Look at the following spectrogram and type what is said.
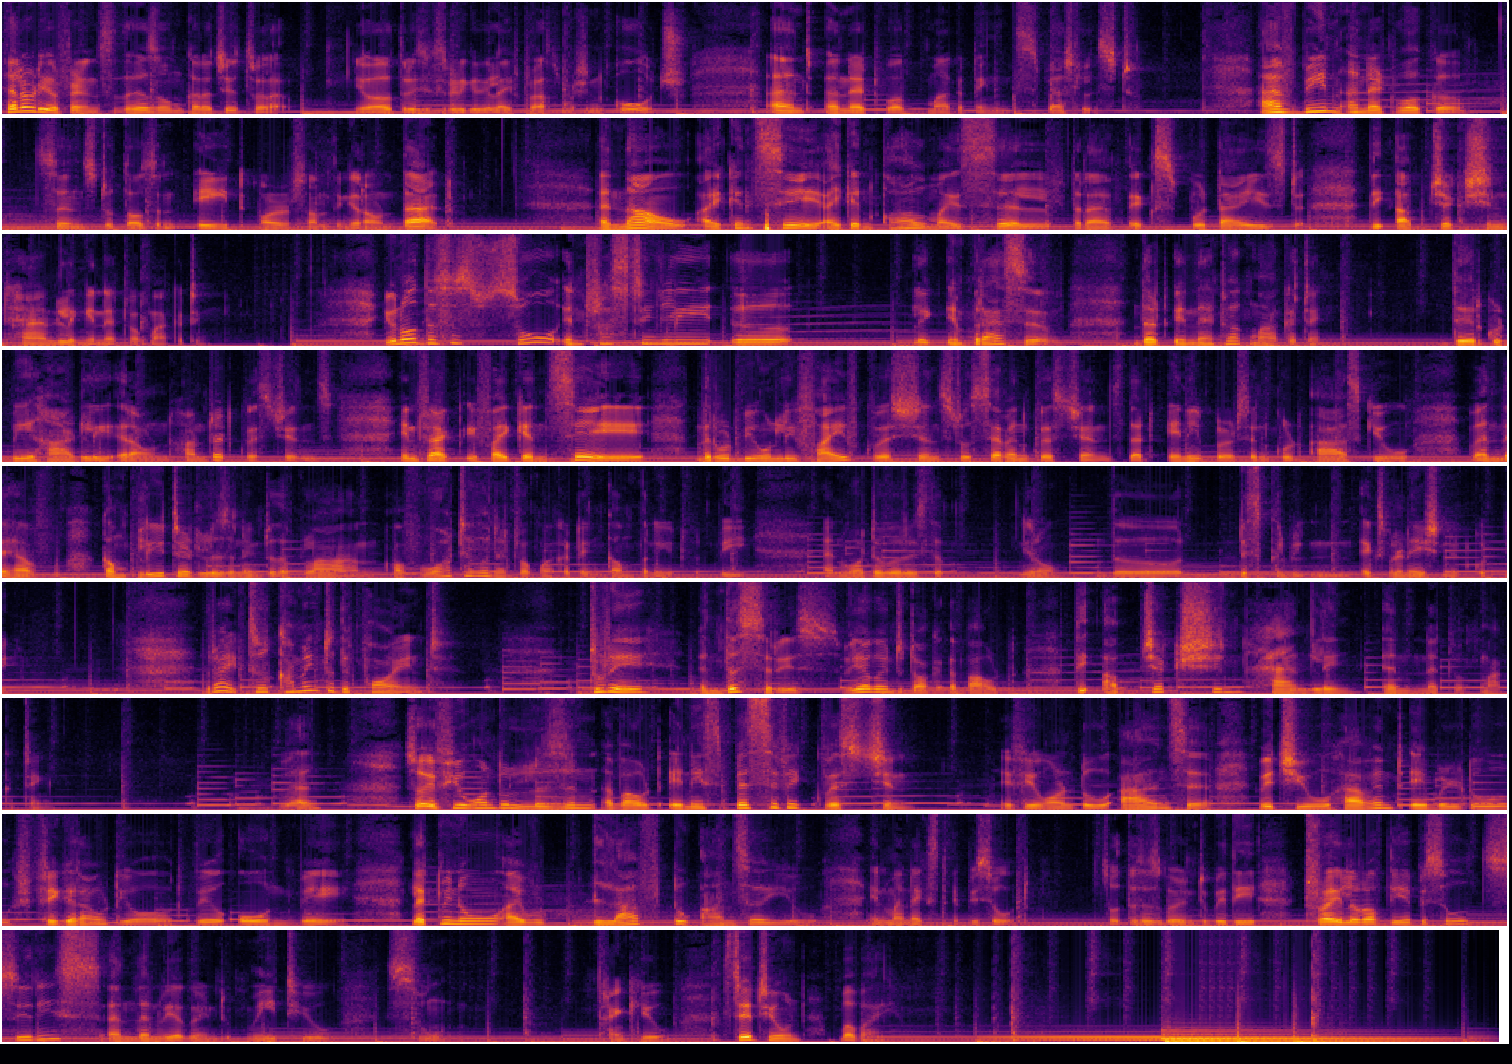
Hello, dear friends. This is Omkara Chitrala, your 360 degree life transformation coach and a network marketing specialist. I have been a networker since 2008 or something around that. And now I can say, I can call myself that I have expertised the objection handling in network marketing. You know, this is so interestingly uh, like impressive that in network marketing, there could be hardly around 100 questions. In fact, if I can say, there would be only 5 questions to 7 questions that any person could ask you when they have completed listening to the plan of whatever network marketing company it would be and whatever is the you know the explanation it could be right so coming to the point today in this series we are going to talk about the objection handling in network marketing well. So if you want to listen about any specific question if you want to answer which you haven't able to figure out your own way let me know. I would love to answer you in my next episode. So this is going to be the trailer of the episode series and then we are going to meet you soon. Thank you. Stay tuned. Bye bye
